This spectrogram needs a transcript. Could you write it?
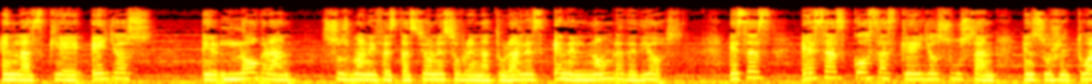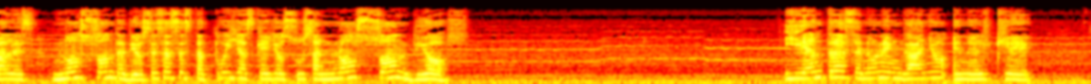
en las que ellos eh, logran sus manifestaciones sobrenaturales en el nombre de Dios? Esas, esas cosas que ellos usan en sus rituales no son de Dios. Esas estatuillas que ellos usan no son Dios. Y entras en un engaño en el que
